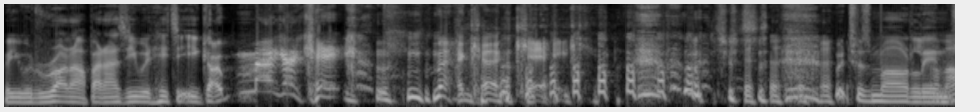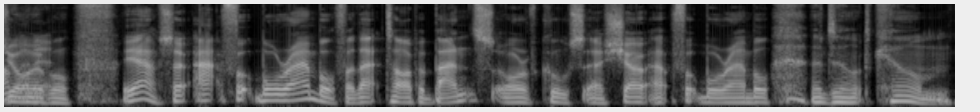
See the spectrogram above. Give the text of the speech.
where he would run up and as he would hit it, he'd go mega kick, Mega kick. which, was, which was mildly I'm enjoyable. Yeah, so at Football Ramble for that type of bants, or of course, uh, show at footballramble.com.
